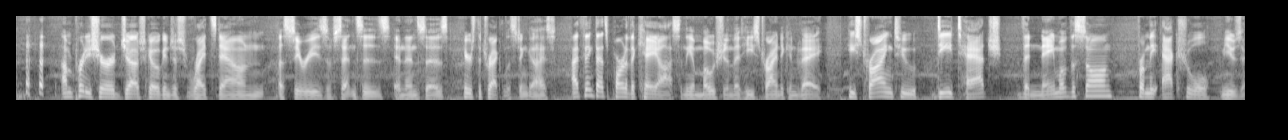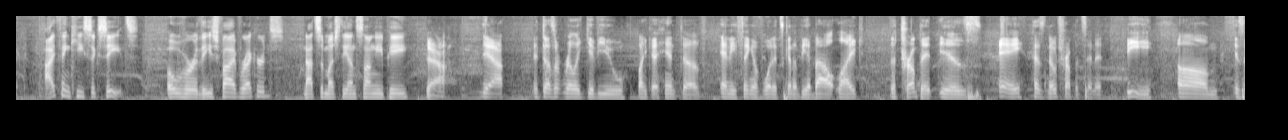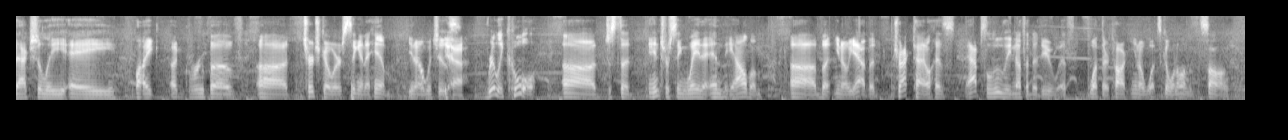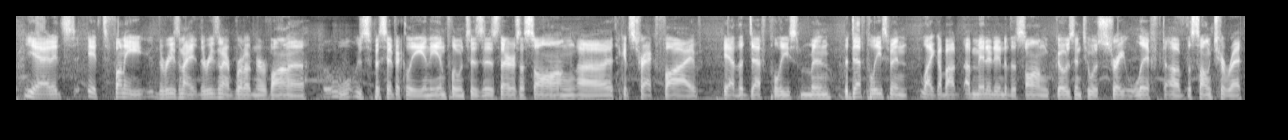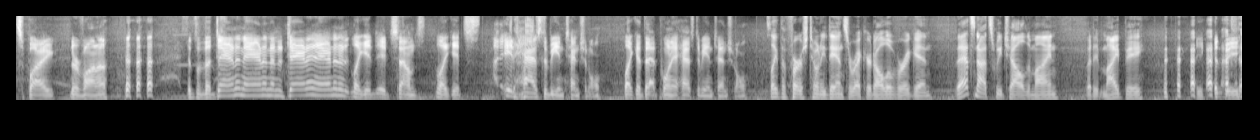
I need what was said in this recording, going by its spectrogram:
I'm pretty sure Josh Scogin just writes down a series of sentences and then says, Here's the track listing, guys. I think that's part of the chaos and the emotion that he's trying to convey. He's trying to detach the name of the song from the actual music. I think he succeeds over these five records, not so much the Unsung EP. Yeah, Yeah, it doesn't really give you like a hint of anything of what it's going to be about. Like the trumpet is a has no trumpets in it. B um, is actually a like a group of uh, churchgoers singing a hymn. You know, which is Yeah. really cool. Uh, just an interesting way to end the album. Uh, but you know, yeah, the track title has absolutely nothing to do with what they're talking. You know, what's going on in the song. Yeah, and it's it's funny. The reason I the reason I brought up Nirvana specifically in the influences is there's a song. Uh, I think it's track five. Yeah, the deaf policeman. The deaf policeman, like about a minute into the song, goes into a straight lift of the song Tourette's by Nirvana. it's the dan and Anna and Dan and like it. It sounds like it's. It has to be intentional. Like at that point, it has to be intentional. It's like the first Tony Danza record all over again. That's not Sweet Child of Mine, but it might be. It could be.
